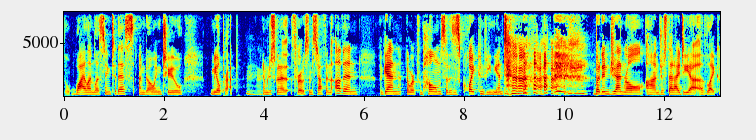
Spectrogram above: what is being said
while I'm listening to this, I'm going to meal prep. I'm just going to throw some stuff in the oven. Again, I work from home, so this is quite convenient. but in general, um, just that idea of like,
